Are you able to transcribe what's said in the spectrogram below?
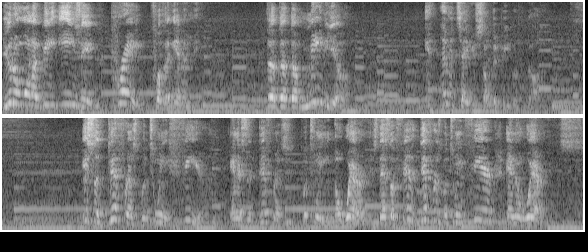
You don't want to be easy prey for the enemy. The, the, the media, let me tell you something, people of God. It's a difference between fear and it's a difference between awareness. There's a difference between fear and awareness.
